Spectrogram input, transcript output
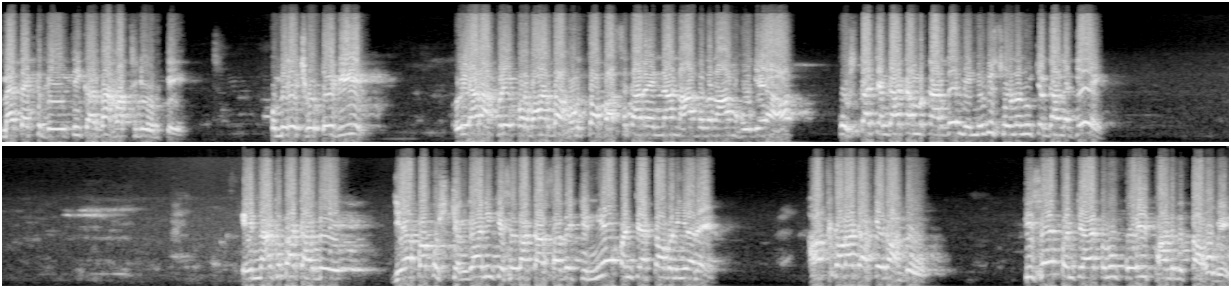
ਮੈਂ ਤਾਂ ਇੱਕ ਬੇਨਤੀ ਕਰਦਾ ਹੱਥ ਜੋੜ ਕੇ, ਉਹ ਮੇਰੇ ਛੋਟੇ ਵੀਰ, ਉਹ ਯਾਰ ਆਪਣੇ ਪਰਿਵਾਰ ਦਾ ਹੁਣ ਤਾਂ ਬੱਸ ਕਰ ਇੰਨਾ ਨਾ ਬਦਨਾਮ ਹੋ ਗਿਆ। ਕੁਛ ਤਾਂ ਚੰਗਾ ਕੰਮ ਕਰਦੇ, ਮੈਨੂੰ ਵੀ ਸੁਣਨ ਨੂੰ ਚੰਗਾ ਲੱਗੇ। ਇੰਨਾ ਕੁ ਤਾਂ ਕਰਦੇ। ਜੇ ਆਪਾਂ ਕੁਝ ਚੰਗਾ ਨਹੀਂ ਕਿਸੇ ਦਾ ਕਰ ਸਕਦੇ ਜਿੰਨੀਆਂ ਪੰਚਾਇਤਾਂ ਬਣੀਆਂ ਨੇ? ਹੱਥ ਖੜਾ ਕਰਕੇ ਦੱਸ ਦਿਓ ਕਿਸੇ ਪੰਚਾਇਤ ਨੂੰ ਕੋਈ ਫੰਡ ਦਿੱਤਾ ਹੋਵੇ।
